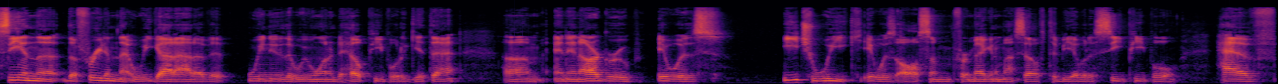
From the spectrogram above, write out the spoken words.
seeing the the freedom that we got out of it, we knew that we wanted to help people to get that. Um, and in our group, it was each week it was awesome for Megan and myself to be able to see people have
